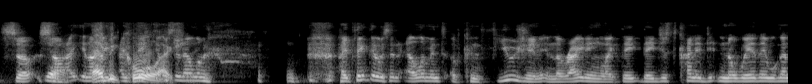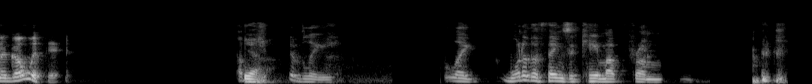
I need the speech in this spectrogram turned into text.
so so Yeah. I, you know That'd I, be I cool, think there was actually. an element I think there was an element of confusion in the writing like they they just kind of didn't know where they were going to go with it Yeah. objectively, like one of the things that came up from at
